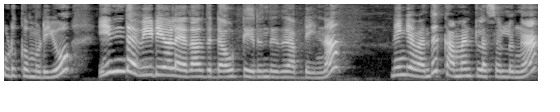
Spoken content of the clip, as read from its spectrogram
கொடுக்க முடியும். இந்த வீடியோவில் ஏதாவது டவுட் இருந்தது அப்படின்னா நீங்கள் வந்து கமெண்ட்டில் சொல்லுங்கள்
